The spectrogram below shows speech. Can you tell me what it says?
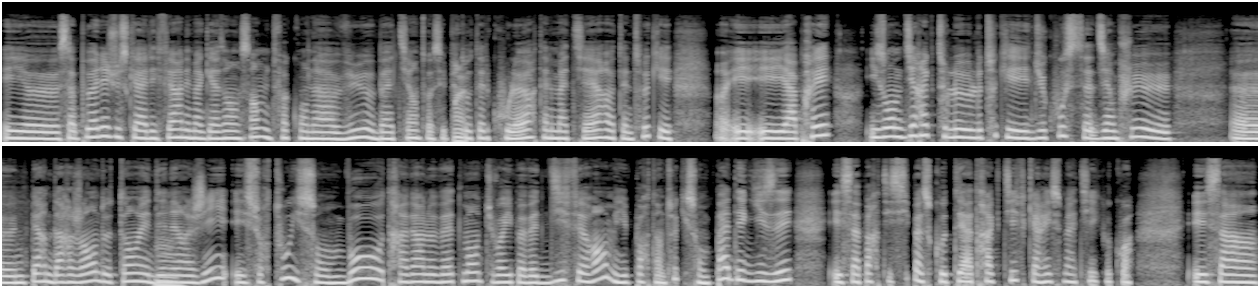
Et euh, ça peut aller jusqu'à aller faire les magasins ensemble une fois qu'on a vu, euh, bah tiens, toi c'est plutôt Ouais. telle couleur, telle matière, tel truc, et et, et après ils ont direct le, le truc et du coup ça devient plus euh, une perte d'argent, de temps et d'énergie. Et surtout, ils sont beaux au travers le vêtement. Tu vois, ils peuvent être différents, mais ils portent un truc, ils sont pas déguisés. Et ça participe à ce côté attractif, charismatique, quoi. Et ça,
